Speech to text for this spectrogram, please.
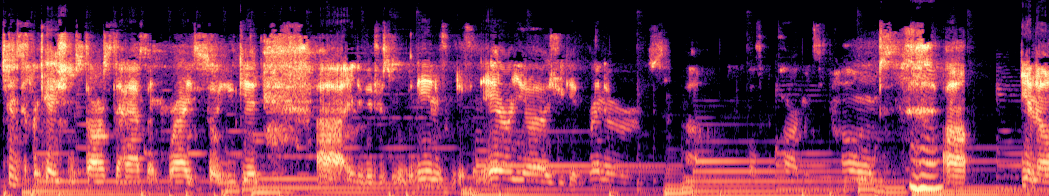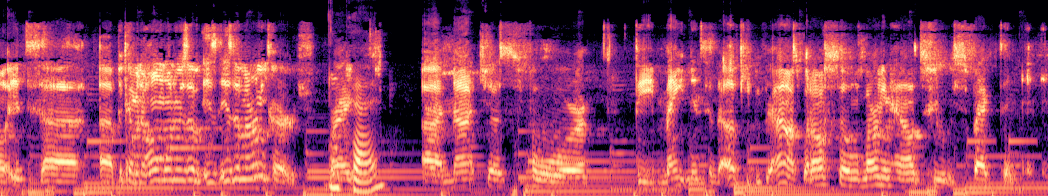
gentrification starts to happen, right? So you get uh, individuals moving in from different areas, you get renters, um, both apartments and homes. Mhm. Um, you know, it's uh, uh, becoming a homeowner is a, is, is a learning curve, right? Okay. uh, not just for the maintenance and the upkeep of your house, but also learning how to respect and, and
